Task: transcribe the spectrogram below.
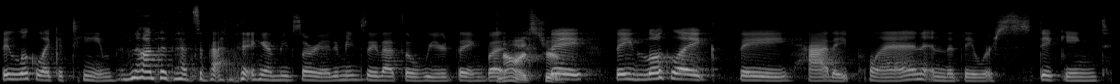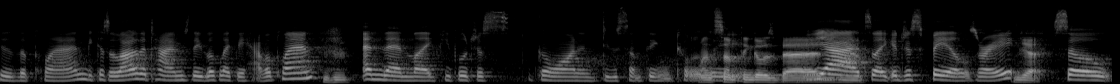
they look like a team. Not that that's a bad thing. I mean, sorry, I didn't mean to say that's a weird thing, but no, it's true. They they look like they had a plan and that they were sticking to the plan because a lot of the times they look like they have a plan mm-hmm. and then like people just go on and do something totally when something goes bad yeah, yeah, it's like it just fails right? Yeah. So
